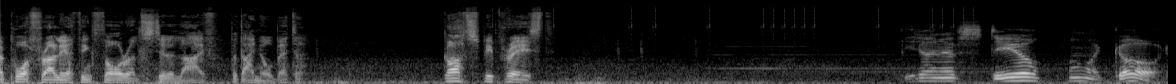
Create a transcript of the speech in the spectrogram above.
My poor Fralia think Thorald's still alive, but I know better. Gods be praised. you don't have steel? Oh my god.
